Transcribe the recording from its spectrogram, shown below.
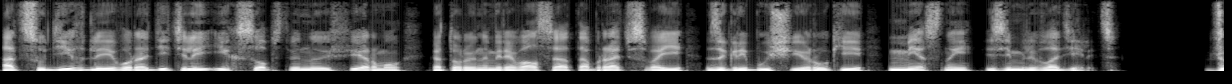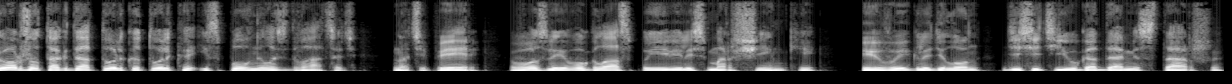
отсудив для его родителей их собственную ферму, которую намеревался отобрать в свои загребущие руки местный землевладелец. Джорджу тогда только-только исполнилось двадцать, но теперь возле его глаз появились морщинки, и выглядел он десятью годами старше.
